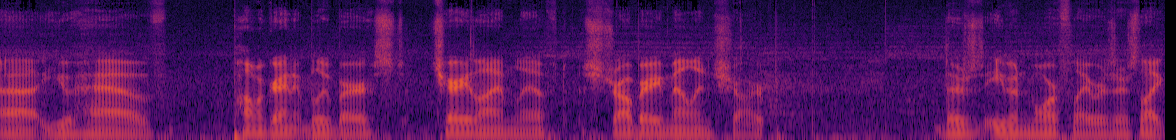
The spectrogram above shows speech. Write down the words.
uh, you have pomegranate blue burst, cherry lime lift, strawberry melon sharp. There's even more flavors. There's like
